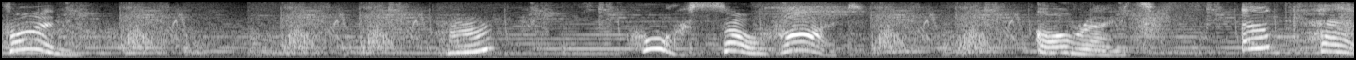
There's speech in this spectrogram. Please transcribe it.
Fun. Hmm? Oh, so hot. All right. Okay.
